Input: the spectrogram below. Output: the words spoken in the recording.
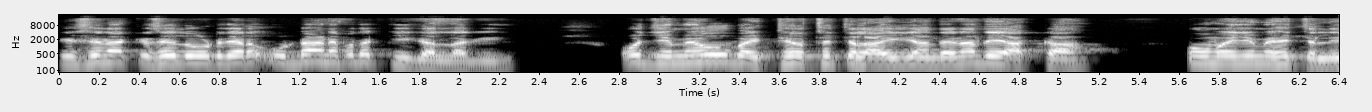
ਕਿਸੇ ਨਾ ਕਿਸੇ ਲੋਟ ਯਾਰ ਉਹਨਾਂ ਨੇ ਪਤਾ ਕੀ ਗੱਲ ਆ ਗਈ ਉਹ ਜਿਵੇਂ ਉਹ ਬੈਠੇ ਉੱਥੇ ਚਲਾਈ ਜਾਂਦੇ ਇਹਨਾਂ ਦੇ ਆਕਾ ਉਵੇਂ ਜਿਵੇਂ ਇਹ ਚੱਲੀ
